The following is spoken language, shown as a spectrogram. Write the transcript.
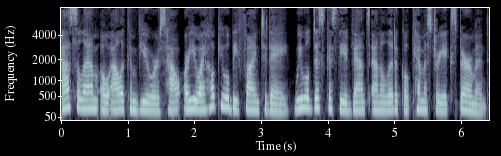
Assalamu alaikum viewers how are you? I hope you will be fine today. We will discuss the advanced analytical chemistry experiment.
